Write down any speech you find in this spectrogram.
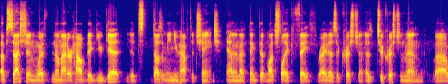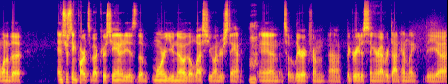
obsession with no matter how big you get, it doesn't mean you have to change. Yep. And I think that much like faith, right, as a Christian, as two Christian men, uh, one of the interesting parts about Christianity is the more you know, the less you understand. Mm. And it's a lyric from uh, the greatest singer ever, Don Henley, the uh,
